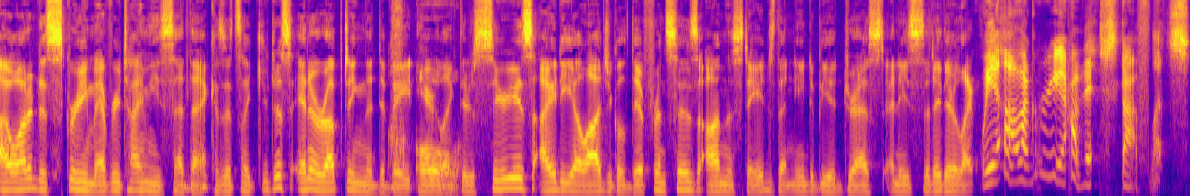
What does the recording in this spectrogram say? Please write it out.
I wanted to scream every time he said that because it's like you're just interrupting the debate here. Oh. Like there's serious ideological differences on the stage that need to be addressed, and he's sitting there like, We all agree on this stuff. Let's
